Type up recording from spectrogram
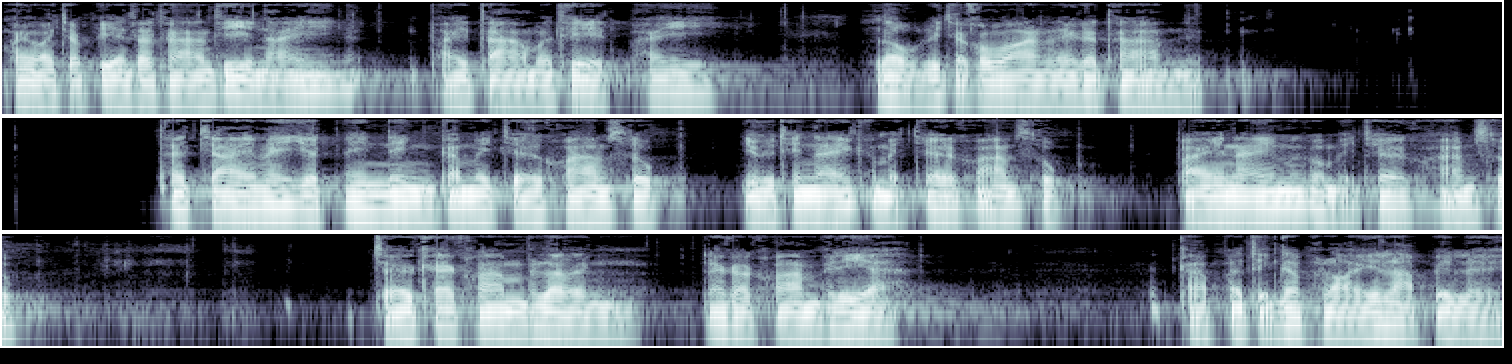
ไม่ว่าจะเปลี่ยนสถานที่ไหน ไปต่างประเทศไปโลกหรือจักรวาลอะไรก็ตามเนี่ย ถ้าใจไม่หยุดไม่นิ่งก็ไม่เจอความสุข อยู่ที่ไหนก็ไม่เจอความสุข ไปไหนมันก็ไม่เจอความสุข เจอแค่ความเพลินแล้วก็ความเพลีย กลับมาถึงก็ปล่อยหลับไปเลย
